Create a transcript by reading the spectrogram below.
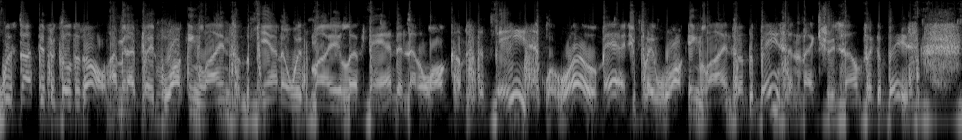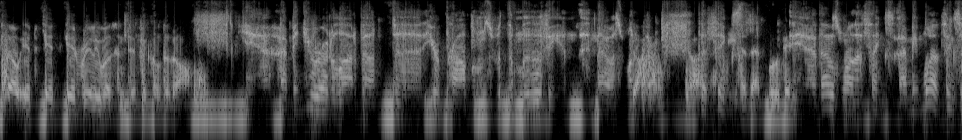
was not difficult at all. I mean, I played walking lines on the piano with my left hand, and then along comes the bass. Well, whoa, man, you play walking lines on the bass, and it actually sounds like a bass. So it, it, it really wasn't difficult at all. Yeah. I mean, you wrote a lot about uh, your problems with the movie, and, and that was one of Oh, the, God, the I things. hated that movie. Yeah, that was one of the things. I mean, one of the things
